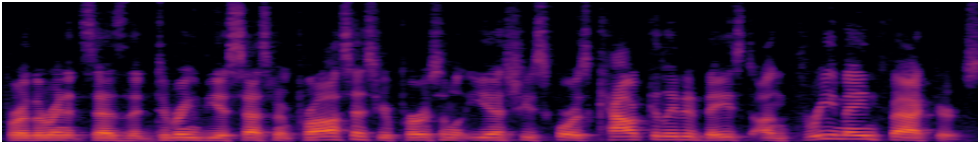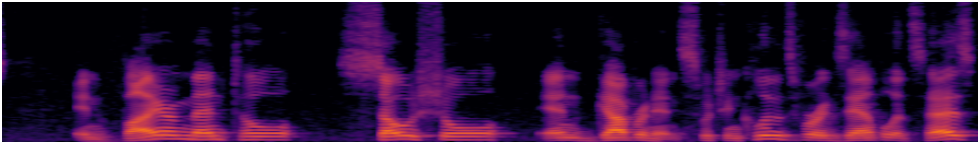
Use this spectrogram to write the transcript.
Further in, it says that during the assessment process, your personal ESG score is calculated based on three main factors environmental, social, and governance, which includes, for example, it says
